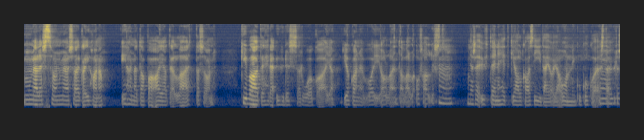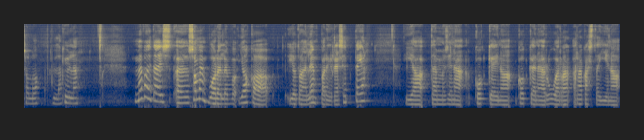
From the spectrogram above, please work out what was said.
Mun mielestä se on myös aika ihana, ihana tapa ajatella, että se on kivaa tehdä yhdessä ruokaa ja jokainen voi jollain tavalla osallistua. Mm. Ja se yhteinen hetki alkaa siitä jo ja on niin kuin koko ajan sitä mm. yhdessäoloa. Kyllä. Kyllä. Me voitaisiin somen puolelle jakaa jotain lempparireseptejä. Ja tämmöisinä kokkeina, kokkeina ja ruoan rakastajina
